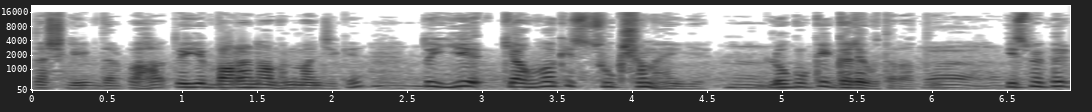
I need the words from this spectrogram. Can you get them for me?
दशग्रीव दरपहा तो ये बारह नाम हनुमान जी के। तो ये क्या हुआ कि सूक्ष्म है ये। लोगों के गले उतर आते हैं। इसमें फिर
